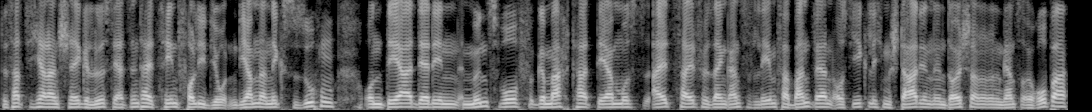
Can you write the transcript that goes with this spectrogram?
Das hat sich ja dann schnell gelöst. Jetzt sind halt zehn Vollidioten, die haben dann nichts zu suchen. Und der, der den Münzwurf gemacht hat, der muss allzeit für sein ganzes Leben verbannt werden aus jeglichen Stadien in Deutschland und in ganz Europa.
